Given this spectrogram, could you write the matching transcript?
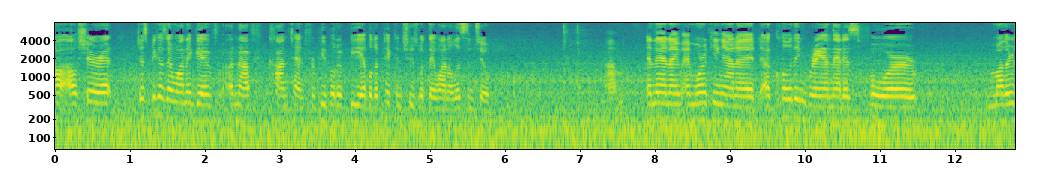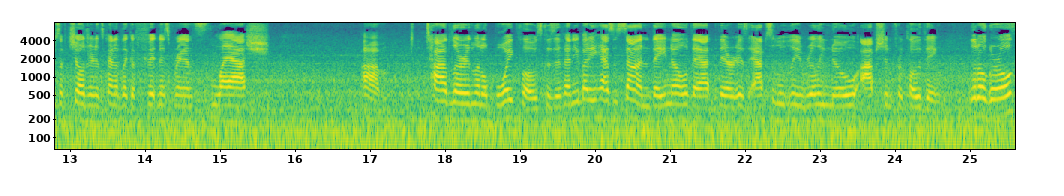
I'll, I'll share it just because I want to give enough content for people to be able to pick and choose what they want to listen to. Um, and then I'm, I'm, working on a, a clothing brand that is for mothers of children. It's kind of like a fitness brand slash um, toddler and little boy clothes because if anybody has a son, they know that there is absolutely really no option for clothing. Little girls,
